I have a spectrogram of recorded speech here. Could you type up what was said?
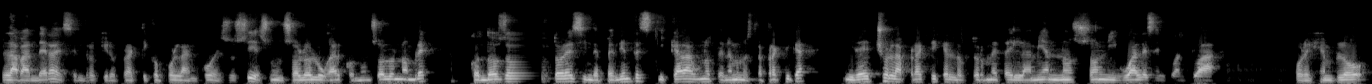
la bandera de Centro Quiropráctico Polanco. Eso sí, es un solo lugar con un solo nombre, con dos doctores independientes y cada uno tenemos nuestra práctica. Y de hecho la práctica del doctor Meta y la mía no son iguales en cuanto a, por ejemplo,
